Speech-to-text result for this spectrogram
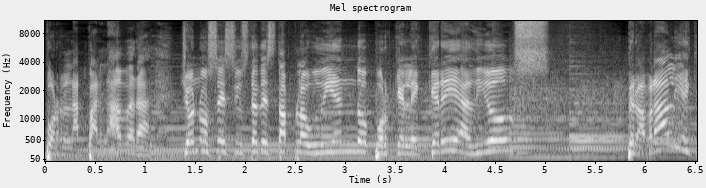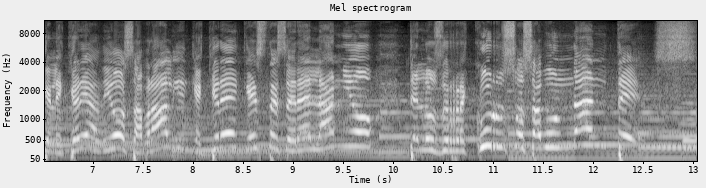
por la palabra. Yo no sé si usted está aplaudiendo porque le cree a Dios. Pero habrá alguien que le cree a Dios, habrá alguien que cree que este será el año de los recursos abundantes.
